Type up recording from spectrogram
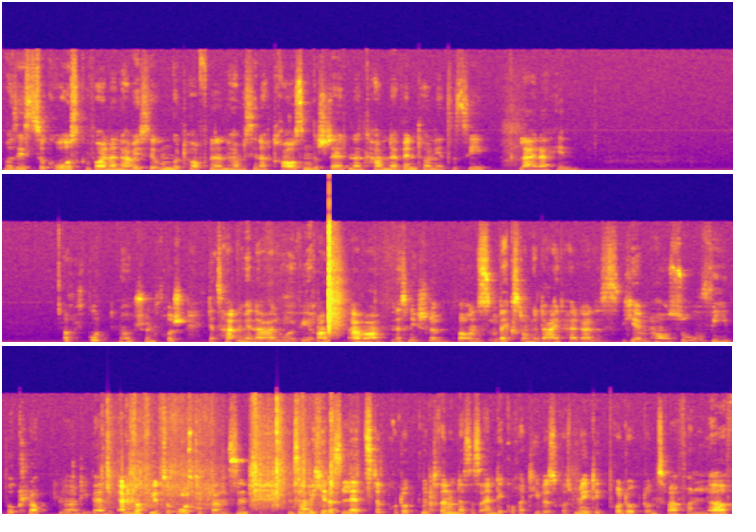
Aber sie ist zu groß geworden, dann habe ich sie umgetopft und dann habe ich sie nach draußen gestellt und dann kam der Winter und jetzt ist sie leider hin. Ach, gut, ne? Schön frisch. Jetzt hatten wir eine Aloe Vera, aber ist nicht schlimm. Bei uns wächst und gedeiht halt alles hier im Haus so wie bekloppt, ne? Die werden einfach viel zu groß, die Pflanzen. Jetzt habe ich hier das letzte Produkt mit drin und das ist ein dekoratives Kosmetikprodukt und zwar von Love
